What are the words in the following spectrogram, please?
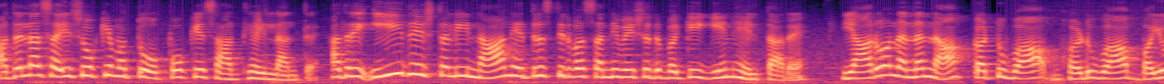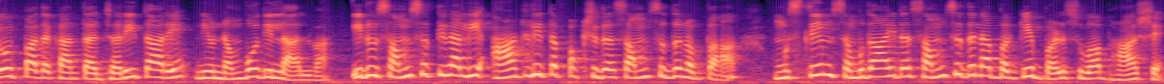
ಅದನ್ನ ಸಹಿಸೋಕೆ ಮತ್ತು ಒಪ್ಪೋಕೆ ಸಾಧ್ಯ ಇಲ್ಲ ಅಂತೆ. ಆದ್ರೆ ಈ ದೇಶದಲ್ಲಿ ನಾನು ಎದುರಿಸ್ತಿರುವ ಸನ್ನಿವೇಶದ ಬಗ್ಗೆ ಏನ್ ಹೇಳ್ತಾರೆ? ಯಾರೋ ನನ್ನನ್ನ ಕಟುವ, ಬಡುವ, ಭಯೋತ್ಪಾದಕ ಅಂತ ಜರಿತಾರೆ, ನೀವು ನಂಬೋದಿಲ್ಲ ಅಲ್ವಾ? ಇದು ಸಂಸತ್ತಿನಲ್ಲಿ ಆಡಳಿತ ಪಕ್ಷದ ಸಂಸದನೊಬ್ಬ ಮುಸ್ಲಿಂ ಸಮುದಾಯದ ಸಂಸದನ ಬಗ್ಗೆ ಬಳಸುವ ಭಾಷೆ.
